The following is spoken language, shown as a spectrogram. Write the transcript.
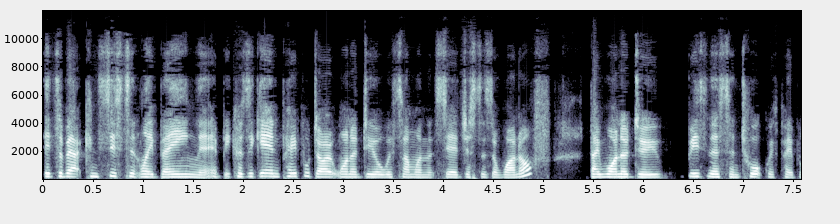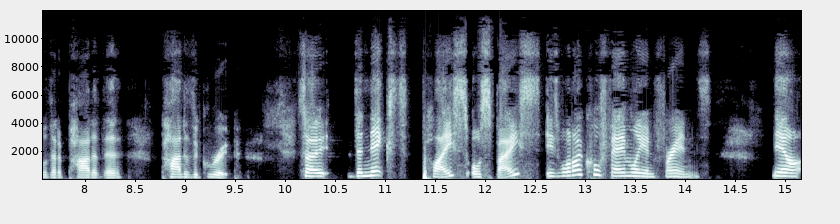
It's about consistently being there because, again, people don't want to deal with someone that's there just as a one-off. They want to do business and talk with people that are part of the part of the group. So the next place or space is what I call family and friends. Now,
